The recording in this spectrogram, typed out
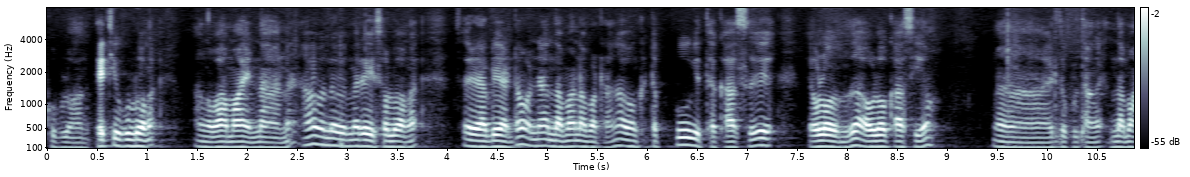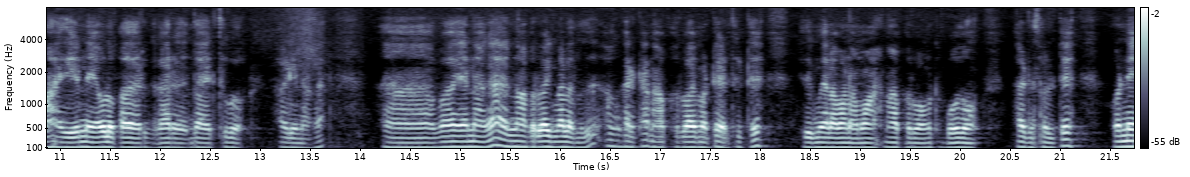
கூப்பிடுவாங்க. அந்த பேத்தியை கூப்பிடுவாங்க. அவங்க வாமா என்னன்னு அவங்க வந்து இது மாதிரி சொல்லுவாங்க. சரி அப்படின்ட்டு உடனே அந்த அம்மா என்ன பண்ணுறாங்க அவங்கக்கிட்ட பூ விற்ற காசு எவ்வளோ இருந்ததோ அவ்வளோ காசையும் எடுத்து கொடுத்தாங்க. இந்தம்மா இது என்ன எவ்வளோ பா இருக்குது காரு? இருந்தால் எடுத்துக்கோ அப்படின்னாங்க. ஏன்னாங்க நாற்பது ரூபாய்க்கு மேலே இருந்தது. அவங்க கரெக்டாக நாற்பது ரூபாய் மட்டும் எடுத்துக்கிட்டு இதுக்கு மேலே வேணாமா நாற்பது ரூபா மட்டும் போதும் அப்படின்னு சொல்லிட்டு உடனே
